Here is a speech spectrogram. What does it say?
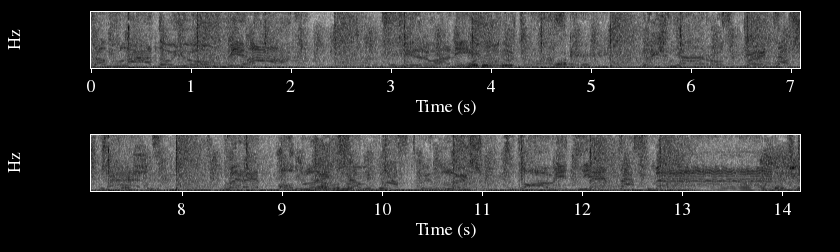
за владою в бігах. Зірвані будуть фарбу. брехня розбита вщент. Перед обличчям пастки лиш сповідь є та смерть. Е, Коротше,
